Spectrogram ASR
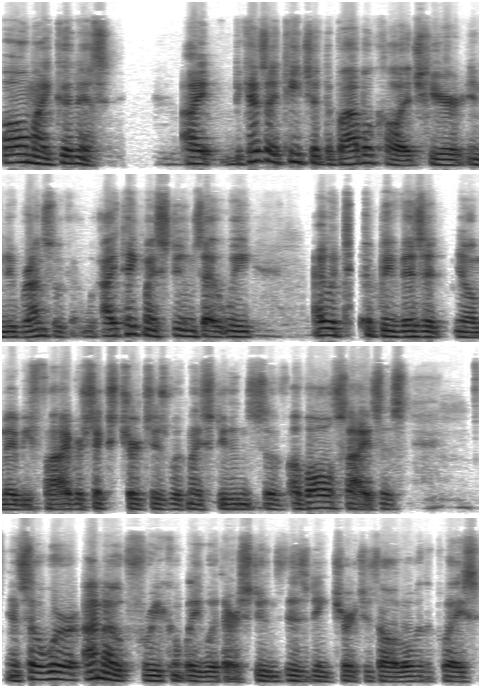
Oh my goodness. I because I teach at the Bible College here in New Brunswick, I take my students out. We I would typically visit, you know, maybe five or six churches with my students of, of all sizes. And so we're I'm out frequently with our students visiting churches all over the place.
